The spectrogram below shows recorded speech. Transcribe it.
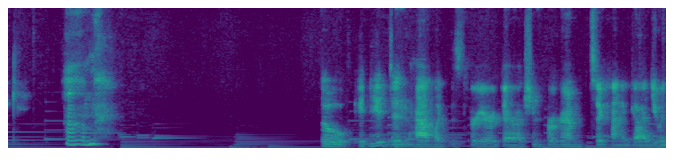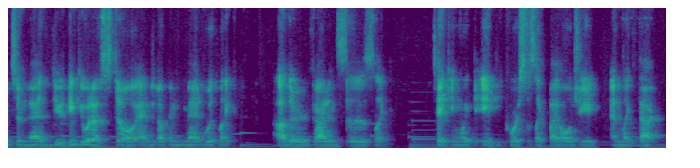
okay. Um so if you didn't have like this career direction program to kind of guide you into med, do you think you would have still ended up in med with like other guidances like taking like AP courses like biology and like that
